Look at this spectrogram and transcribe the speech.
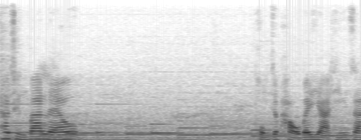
ถ้าถึงบ้านแล้ว ผมจะเผาใบหย่าทิ้งซะ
